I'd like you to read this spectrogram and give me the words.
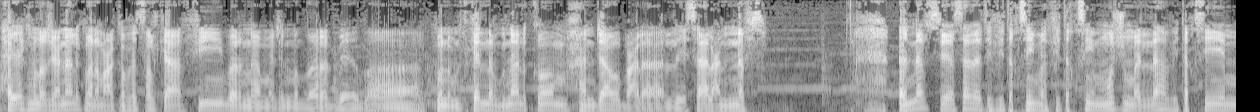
حياكم الله رجعنا لكم. وأنا معكم فيصل كاف في برنامج النظارة البيضاء. كنا بنتكلم قلنا لكم حنجاوب على اللي سأل عن النفس. النفس يا سادتي في تقسيمها في تقسيم مجمل لها في تقسيم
